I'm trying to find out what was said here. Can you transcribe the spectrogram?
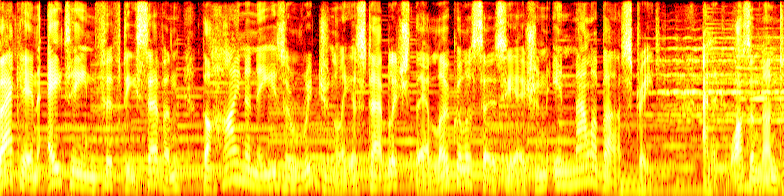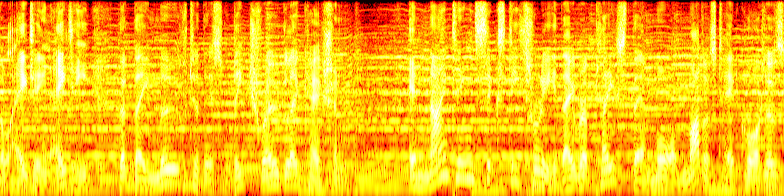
Back in 1857, the Hainanese originally established their local association in Malabar Street, and it wasn't until 1880 that they moved to this Beach Road location. In 1963, they replaced their more modest headquarters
